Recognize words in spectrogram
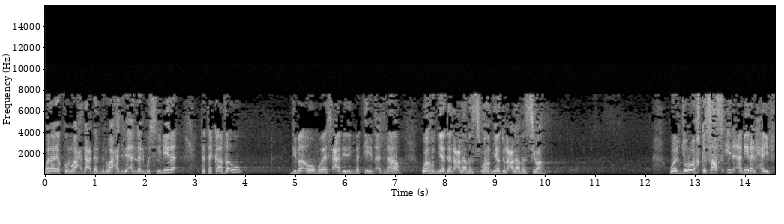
ولا يكون واحد أعدل من واحد لأن المسلمين تتكافأ دماؤهم ويسعى بذمتهم أدناهم. وهم يدا على من وهم يد على من سواهم. والجروح قصاص إن أمين الحيف.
